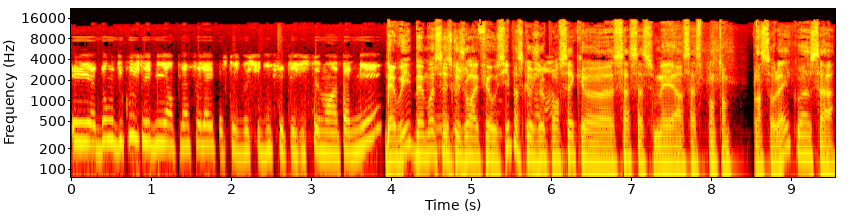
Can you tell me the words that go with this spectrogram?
et donc du coup je l'ai mis en plein soleil parce que je me suis dit que c'était justement un palmier. Ben oui, ben moi c'est ce que j'aurais fait aussi parce que je pensais que ça, ça se met, ça se plante en plein soleil, quoi. Ça,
